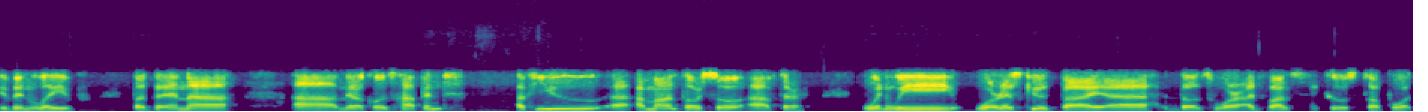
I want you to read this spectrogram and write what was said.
even leave. But then uh, uh, miracles happened a few uh, a month or so after when we were rescued by uh, those who were advancing to stop what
